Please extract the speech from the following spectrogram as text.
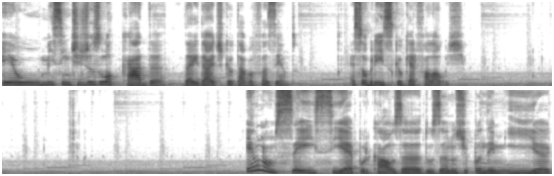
eu me senti deslocada da idade que eu estava fazendo. É sobre isso que eu quero falar hoje. Eu não sei se é por causa dos anos de pandemia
